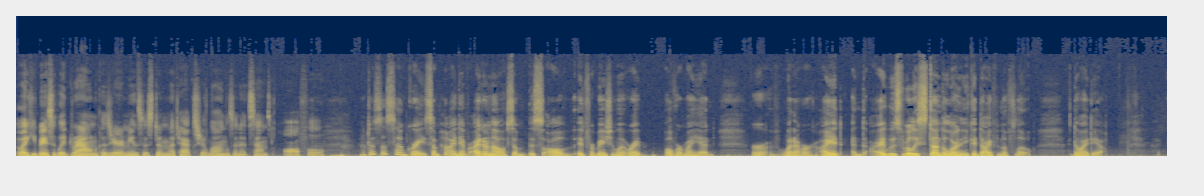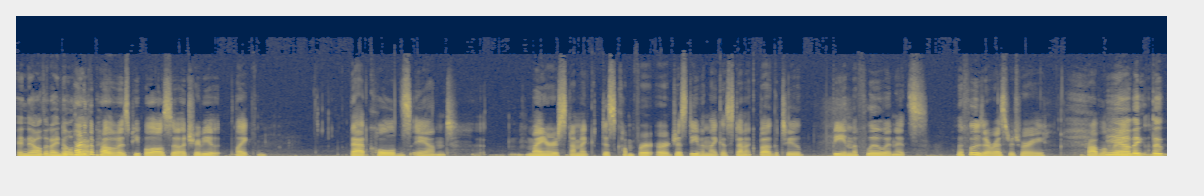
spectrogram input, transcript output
like you basically drown because your immune system attacks your lungs and it sounds awful. It doesn't sound great. Somehow I never. I don't know. Some this all information went right over my head, or whatever. I had, I was really stunned to learn that you could die from the flu. No idea. And now that I know But part that, of the problem is people also attribute like bad colds and minor stomach discomfort or just even like a stomach bug to being the flu and it's the flu is a respiratory problem yeah, right the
